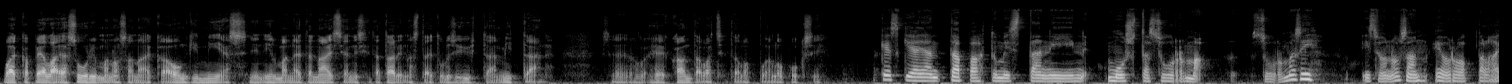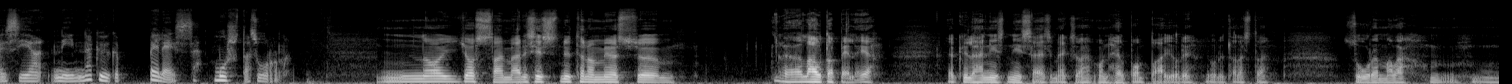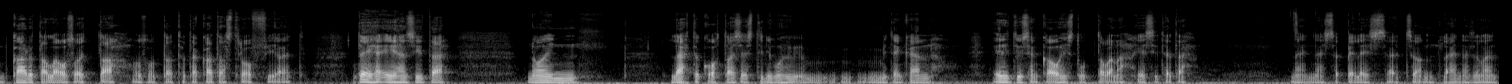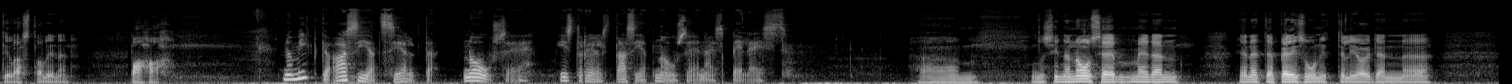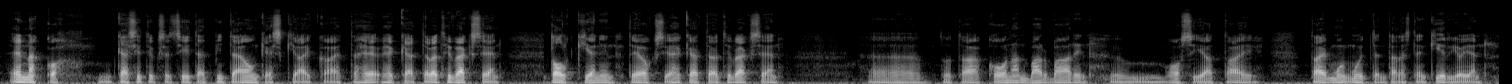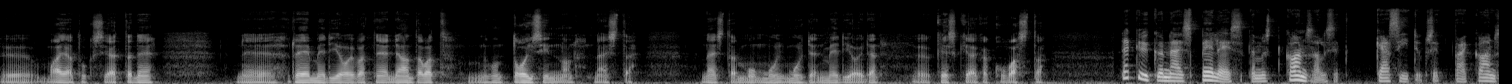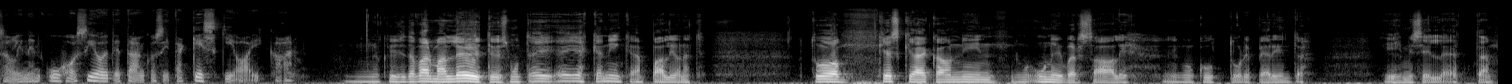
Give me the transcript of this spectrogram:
Vaikka pelaaja suurimman osan aikaa onkin mies, niin ilman näitä naisia niin sitä tarinasta ei tulisi yhtään mitään. Se, he kantavat sitä loppujen lopuksi. Keskiajan tapahtumista niin musta surma surmasi ison osan eurooppalaisia, niin näkyykö peleissä musta surma? No jossain määrin. Siis nythän on myös ö, lautapelejä. Ja kyllähän niissä, niissä esimerkiksi on, on helpompaa juuri, juuri tällaista suuremmalla mm, kartalla osoittaa, osoittaa tätä katastrofia. Et, mutta eihän, eihän sitä noin lähtökohtaisesti niin kuin hyvin, mitenkään erityisen kauhistuttavana esitetä näissä peleissä. Että se on lähinnä sellainen tilastollinen paha No mitkä asiat sieltä nousee, historialliset asiat nousee näissä peleissä? Ähm, no siinä nousee meidän ja näiden pelisuunnittelijoiden ennakkokäsitykset siitä, että mitä on keskiaikaa, että he, he käyttävät hyväkseen Tolkienin teoksia, he käyttävät hyväkseen äh, tota, Conan Barbaarin osia tai, tai muiden tällaisten kirjojen ajatuksia, että ne ne remedioivat, ne, ne antavat niin toisinnon näistä, näistä mu- muiden medioiden keskiaikakuvasta. Näkyykö näissä peleissä tämmöiset kansalliset käsitykset tai kansallinen uho, sijoitetaanko sitä keskiaikaan? No kyllä sitä varmaan löytyisi, mutta ei, ei ehkä niinkään paljon. Että tuo keskiaika on niin, universaali niin kulttuuriperintö ihmisille, että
